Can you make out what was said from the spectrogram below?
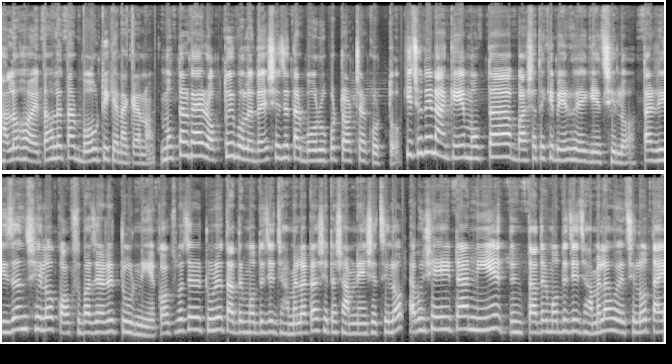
ভালো হয়, তাহলে তার বউ টিকে না কেন? মুক্তার গায়ে রক্তই বলে দেয়, সে যে তার বউর উপর টর্চার করত। কিছুদিন আগে মুক্তা বাসা থেকে বের হয়ে গিয়েছিল। তার রিজন ছিল কক্সবাজারের ট্যুর নিয়ে। কক্সবাজারের ট্যুরে তাদের মধ্যে যে ঝামেলাটা, সেটা সামনে এসেছিল এবং সেইটা নিয়ে তাদের মধ্যে যে ঝামেলা হয়েছিল, তাই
